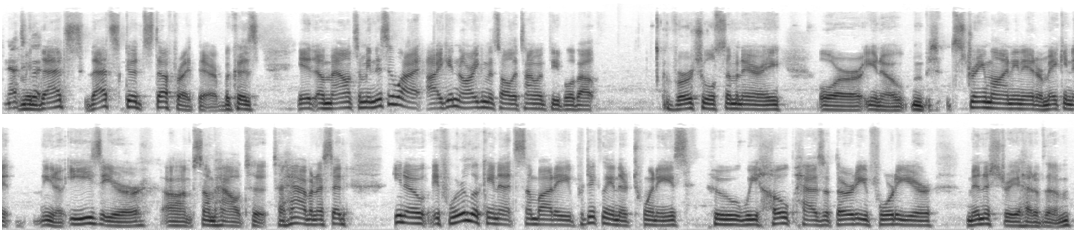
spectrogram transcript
I mean, good. that's that's good stuff right there because it amounts. I mean, this is why I, I get in arguments all the time with people about virtual seminary or you know streamlining it or making it you know easier um, somehow to to have and i said you know, if we're looking at somebody, particularly in their 20s, who we hope has a 30, 40 year ministry ahead of them,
